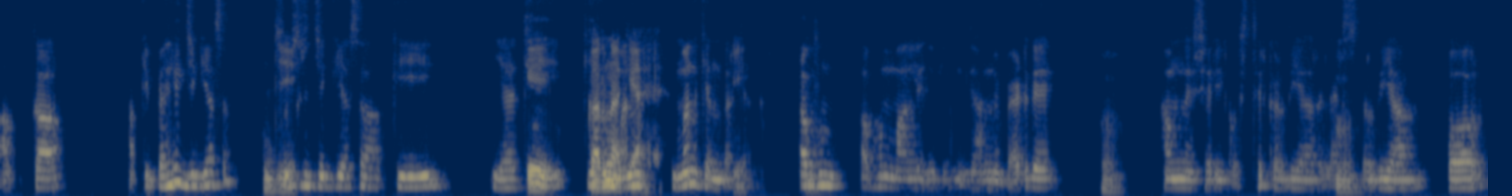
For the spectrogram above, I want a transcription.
आपका आपकी पहली जिज्ञासा जी। दूसरी जिज्ञासा आपकी यह थी कि करना मन क्या है। मन के अंदर क्या अब हम अब हम मान लीजिए कि हम ध्यान में बैठ गए। हम्म। हमने शरीर को स्थिर कर दिया रिलैक्स हम्म। कर दिया और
